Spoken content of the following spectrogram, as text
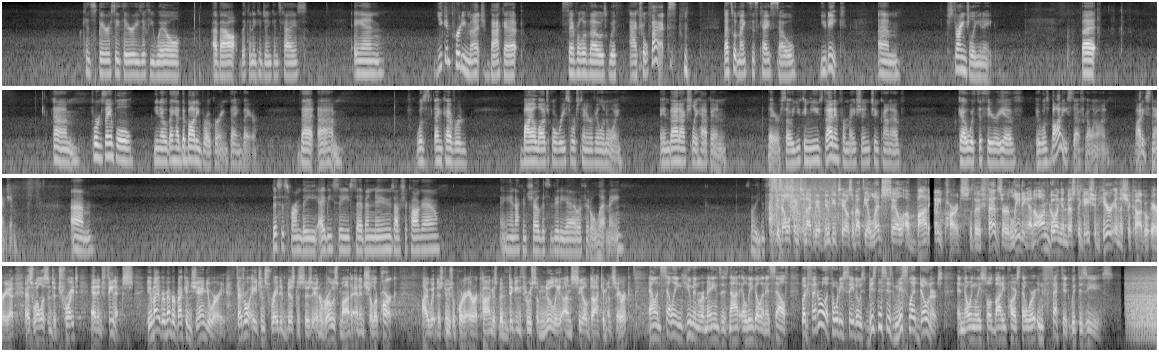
conspiracy theories, if you will, about the Kenneka Jenkins case. And you can pretty much back up several of those with actual facts. That's what makes this case so unique. Um, strangely unique. But, um, for example, you know, they had the body brokering thing there that um, was uncovered Biological Resource Center of Illinois. And that actually happened there. So you can use that information to kind of go with the theory of it was body stuff going on, body snatching. Um, this is from the ABC 7 News out of Chicago. And I can show this video if it'll let me. Developing tonight, we have new details about the alleged sale of body parts. The feds are leading an ongoing investigation here in the Chicago area, as well as in Detroit and in Phoenix. You might remember back in January, federal agents raided businesses in Rosemont and in Schiller Park. Eyewitness News reporter Eric Horng has been digging through some newly unsealed documents. Eric? Alan, selling human remains is not illegal in itself, but federal authorities say those businesses misled donors and knowingly sold body parts that were infected with disease.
